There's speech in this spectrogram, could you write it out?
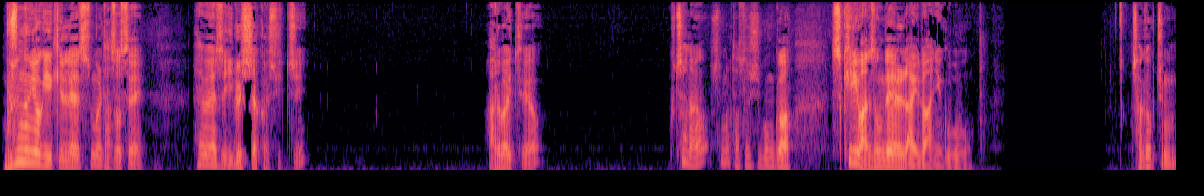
무슨 능력이 있길래 25세 해외에서 일을 시작할 수 있지? 아르바이트예요? 그렇잖아요? 25이 뭔가 skill이 완성될 나이도 아니고 자격증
